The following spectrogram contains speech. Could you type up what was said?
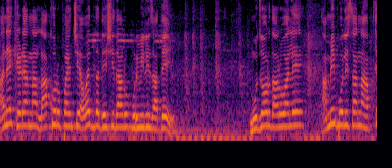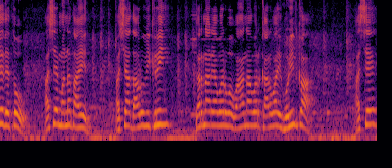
अनेक खेड्यांना लाखो रुपयांची अवैध देशी दारू पुरविली जाते. मुजोर दारूवाले आम्ही पोलिसांना हप्ते देतो असे म्हणत आहेत. अशा दारू विक्री करणाऱ्यावर व वाहनावर कारवाई होईल का? असे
